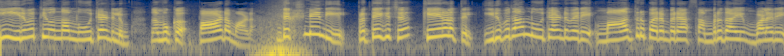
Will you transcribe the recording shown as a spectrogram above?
ഈ ഇരുപത്തിയൊന്നാം നൂറ്റാണ്ടിലും നമുക്ക് പാഠമാണ്. ദക്ഷിണേന്ത്യയിൽ പ്രത്യേകിച്ച് കേരളത്തിൽ ഇരുപതാം നൂറ്റാണ്ട് വരെ മാതൃപരമ്പര സമ്പ്രദായം വളരെ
